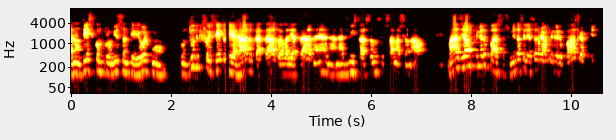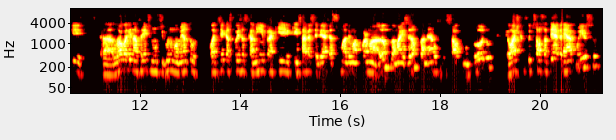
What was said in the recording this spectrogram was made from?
não ter esse compromisso anterior com, com tudo que foi feito de errado para trás, logo ali atrás, né, na, na, administração do futsal nacional. Mas já é um primeiro passo, assumindo a seleção já é um primeiro passo. Eu acredito que uh, logo ali na frente, num segundo momento, pode ser que as coisas caminhem para que, quem sabe, a CBF assuma de uma forma ampla, mais ampla, né, o futsal como um todo. Eu acho que o futsal só tem a ganhar com isso,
